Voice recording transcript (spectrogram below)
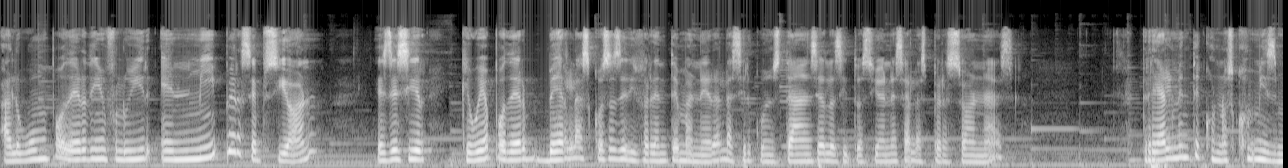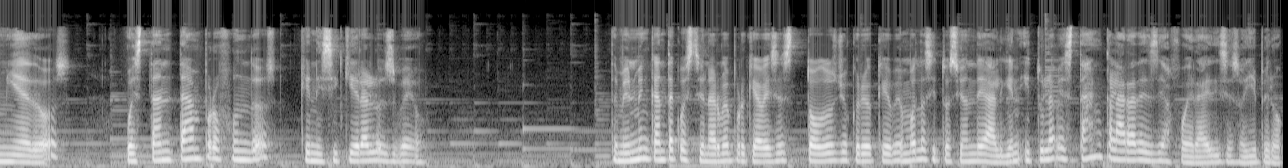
algún poder de influir en mi percepción, es decir, que voy a poder ver las cosas de diferente manera, las circunstancias, las situaciones, a las personas. ¿Realmente conozco mis miedos o están tan profundos que ni siquiera los veo? También me encanta cuestionarme porque a veces todos yo creo que vemos la situación de alguien y tú la ves tan clara desde afuera y dices, oye, pero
